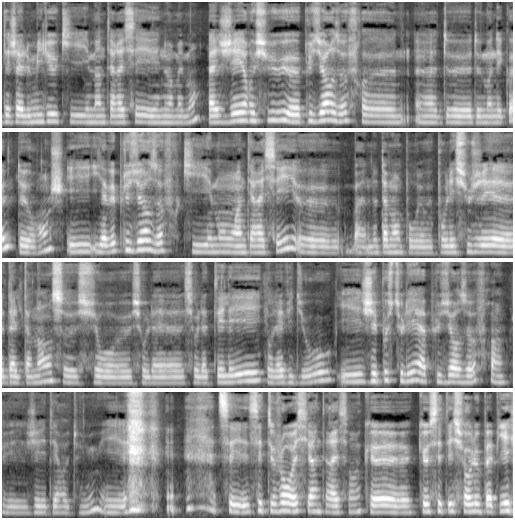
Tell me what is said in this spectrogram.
déjà le milieu qui m'intéressait énormément. Bah, j'ai reçu euh, plusieurs offres euh, euh, de, de, mon école, de Orange, et il y avait plusieurs offres qui m'ont intéressée, bah, notamment pour, pour les sujets d'alternance sur, sur, la, sur la télé, sur la vidéo, et j'ai postulé à plusieurs offres, j'ai été retenue, et c'est toujours aussi intéressant que, que c'était sur le papier.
